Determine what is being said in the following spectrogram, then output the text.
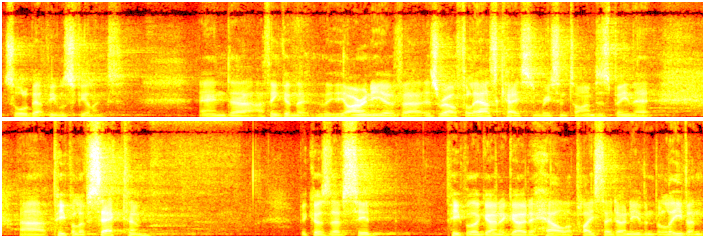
It's all about people's feelings. And uh, I think in the, the irony of uh, Israel Folau's case in recent times has been that uh, people have sacked him because they've said people are going to go to hell, a place they don't even believe in.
